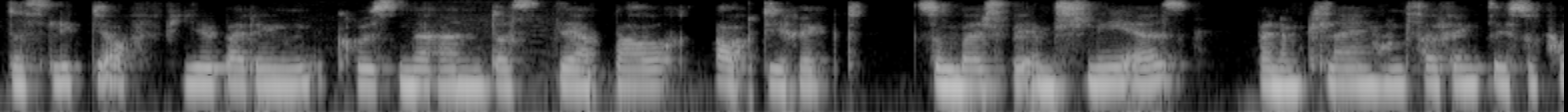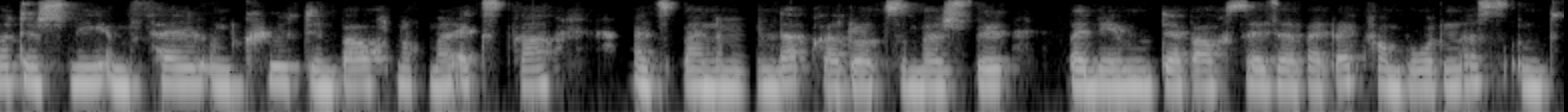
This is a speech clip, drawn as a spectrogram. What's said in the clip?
Das liegt ja auch viel bei den Größen daran, dass der Bauch auch direkt zum Beispiel im Schnee ist bei einem kleinen Hund verfängt sich sofort der Schnee im Fell und kühlt den Bauch nochmal extra, als bei einem Labrador zum Beispiel, bei dem der Bauch sehr, sehr weit weg vom Boden ist und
